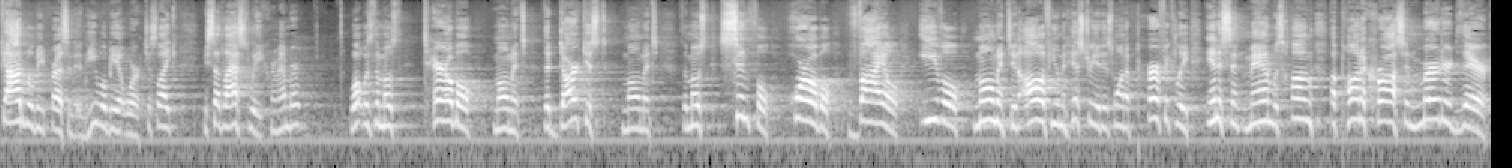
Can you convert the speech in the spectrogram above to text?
God will be present and He will be at work, just like we said last week, remember? What was the most terrible moment, the darkest moment, the most sinful, horrible, vile, evil moment in all of human history? It is when a perfectly innocent man was hung upon a cross and murdered there,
